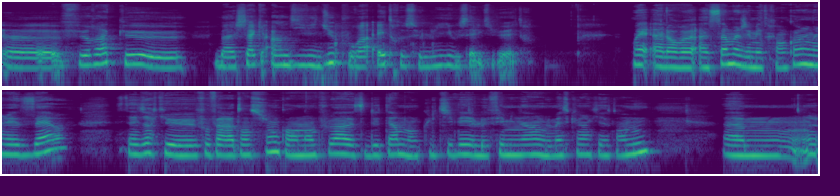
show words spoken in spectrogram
fera que bah, chaque individu pourra être celui ou celle qui veut être. Ouais, alors euh, à ça, moi j'émettrais encore une réserve. C'est-à-dire qu'il faut faire attention quand on emploie ces deux termes, donc cultiver le féminin ou le masculin qui est en nous. Euh,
